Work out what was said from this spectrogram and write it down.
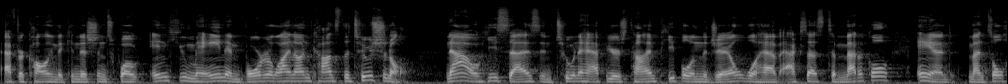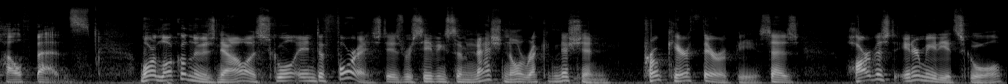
after calling the conditions, quote, inhumane and borderline unconstitutional. Now, he says in two and a half years' time, people in the jail will have access to medical and mental health beds. More local news now. A school in DeForest is receiving some national recognition. ProCare Therapy says Harvest Intermediate School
